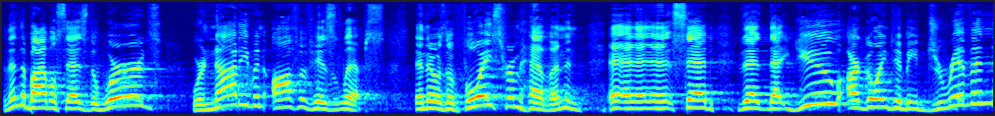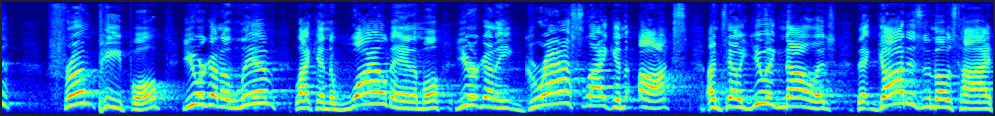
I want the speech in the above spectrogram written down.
And then the Bible says the words were not even off of his lips. And there was a voice from heaven, and, and, and it said that, that you are going to be driven from people. You are going to live like a wild animal. You are going to eat grass like an ox until you acknowledge that God is the Most High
